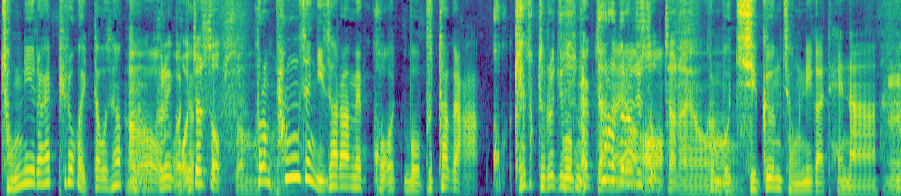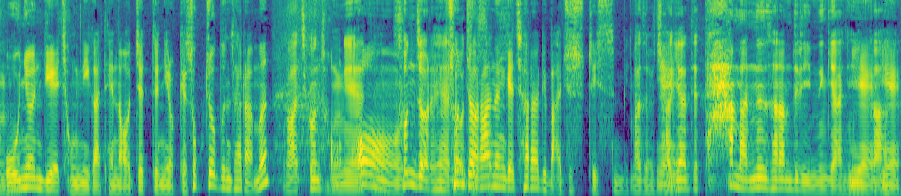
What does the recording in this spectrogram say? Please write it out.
정리를 할 필요가 있다고 생각해요. 어, 그러니까 어쩔 수 없어. 그럼 평생 이 사람의 거, 뭐 부탁을 아, 계속 들어줄 뭐수 없잖아요. 들어줄 수 어. 없잖아요. 그럼 뭐 지금 정리가 되나, 음. 5년 뒤에 정리가 되나, 어쨌든 이렇게 속 좁은 사람은 그건 정리해 어, 손절해야 손절하는 게 차라리 맞을 수도 있습니다. 맞아요. 예. 자기한테 다 맞는 사람들이 있는 게 아니니까. 예, 예.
